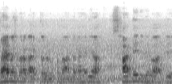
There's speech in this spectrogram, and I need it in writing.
ਰਾਏ ਮਸ਼ਵਰਾ ਕਰਕੇ ਉਹਨਾਂ ਨੂੰ ਪ੍ਰਧਾਨ ਲਗਾਇਆ ਗਿਆ। ਸਾਡੇ ਜ਼ਿਲ੍ਹੇ ਵਾਸਤੇ,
